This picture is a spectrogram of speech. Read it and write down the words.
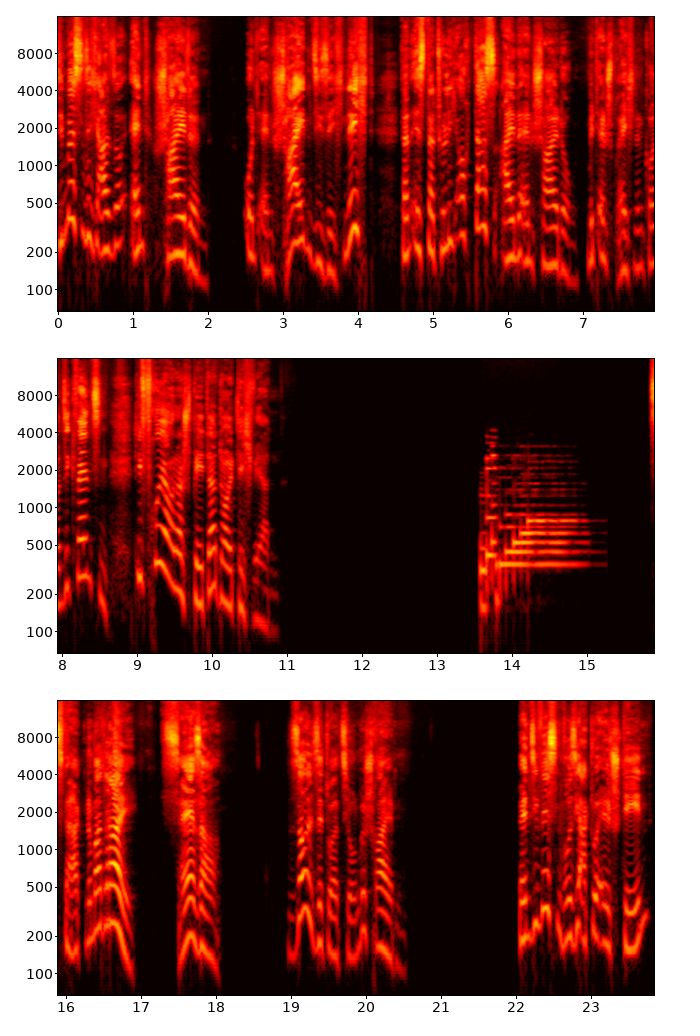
Sie müssen sich also entscheiden. Und entscheiden Sie sich nicht, dann ist natürlich auch das eine Entscheidung mit entsprechenden Konsequenzen, die früher oder später deutlich werden. Zwerg Nummer 3. Cäsar. Soll-Situation beschreiben. Wenn Sie wissen, wo Sie aktuell stehen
